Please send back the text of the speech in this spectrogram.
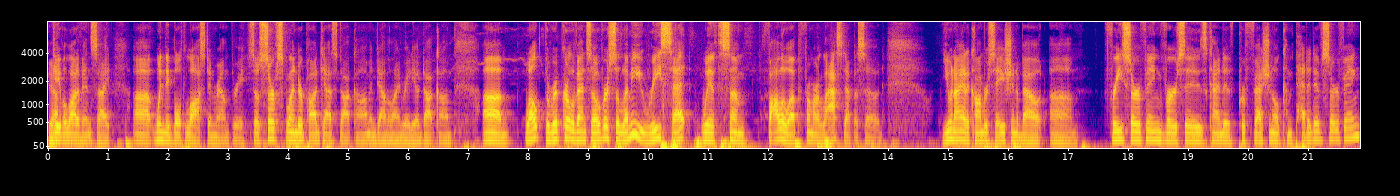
Yeah. gave a lot of insight uh, when they both lost in round three. So surfsplendorpodcast.com and downthelineradio.com. Um, well, the Rip Curl event's over, so let me reset with some follow up from our last episode. You and I had a conversation about um, free surfing versus kind of professional competitive surfing,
